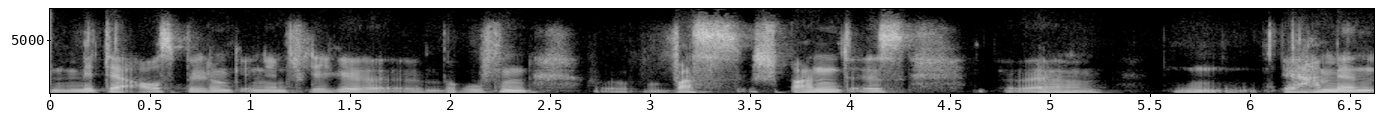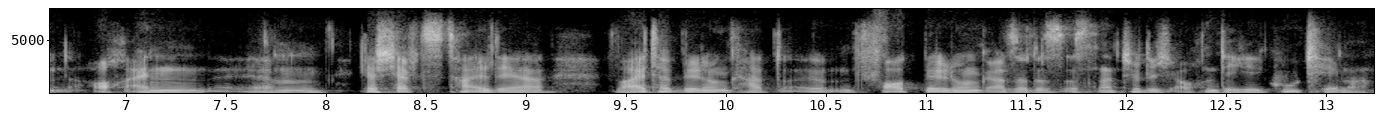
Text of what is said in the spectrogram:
mit der Ausbildung in den Pflegeberufen, was spannend ist. Äh, wir haben ja auch einen ähm, Geschäftsteil, der Weiterbildung hat, äh, Fortbildung. Also das ist natürlich auch ein DGQ-Thema.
